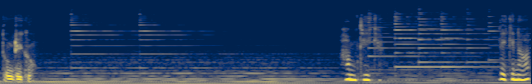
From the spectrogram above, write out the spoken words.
तुम ठीक हो? हम ठीक है। लेकिन आप?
